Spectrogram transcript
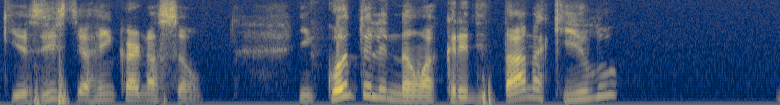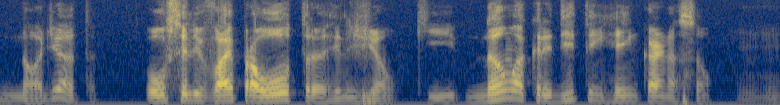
que existe a reencarnação, enquanto ele não acreditar naquilo, não adianta. Ou se ele vai para outra religião que não acredita em reencarnação. Uhum.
